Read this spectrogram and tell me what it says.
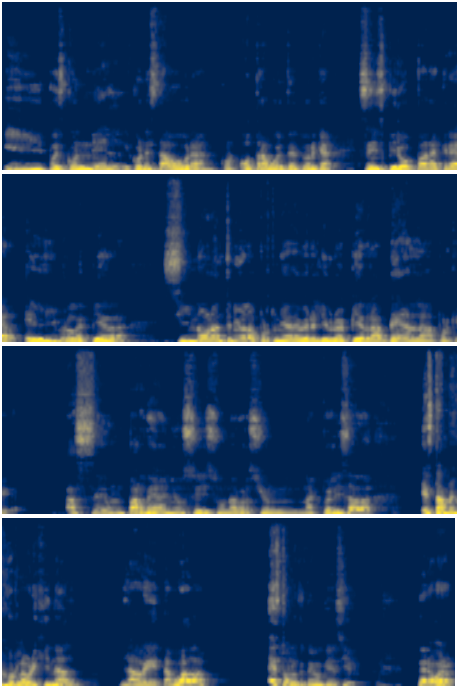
Y pues con él, con esta obra, con otra vuelta de tuerca, se inspiró para crear el libro de piedra. Si no han tenido la oportunidad de ver el libro de piedra, véanla porque hace un par de años se hizo una versión actualizada. Está mejor la original, la de Tabuada. Esto es lo que tengo que decir. Pero bueno,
